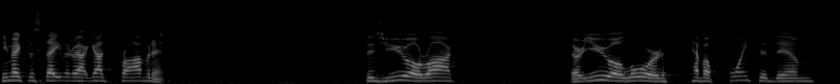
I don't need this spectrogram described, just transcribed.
He makes a statement about God's providence. He says, You, O rock, or you, O Lord, have appointed them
